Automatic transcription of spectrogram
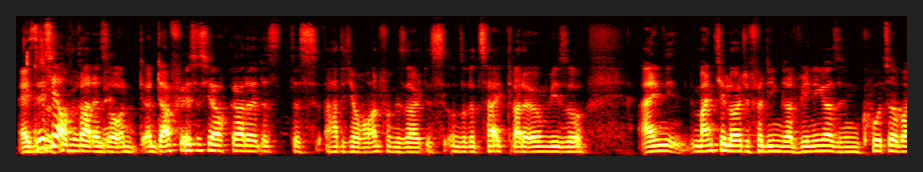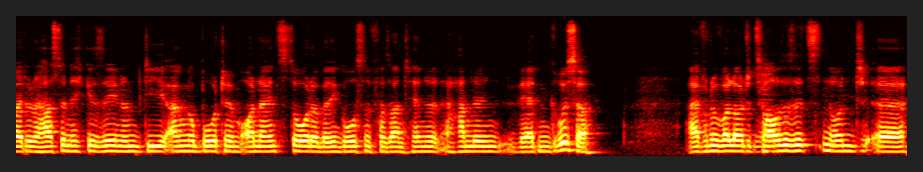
Es Das ist ja auch gerade so und, und dafür ist es ja auch gerade, das, das hatte ich auch am Anfang gesagt, ist unsere Zeit gerade irgendwie so, ein, manche Leute verdienen gerade weniger, sind in Kurzarbeit oder hast du nicht gesehen und die Angebote im Online-Store oder bei den großen Versandhandeln werden größer. Einfach nur, weil Leute zu Ja. Hause sitzen und äh,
